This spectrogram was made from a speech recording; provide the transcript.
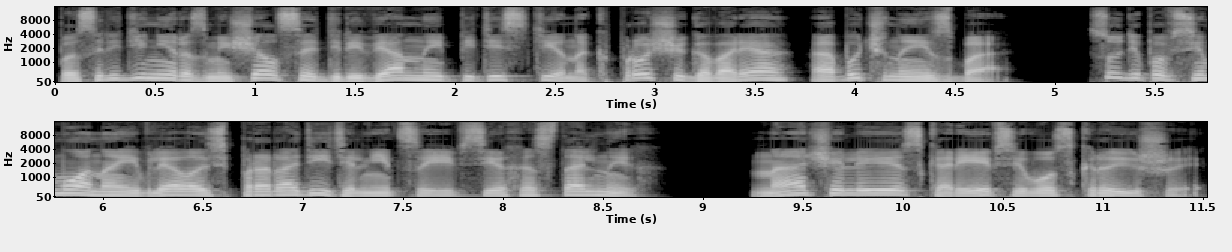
Посредине размещался деревянный пятистенок, проще говоря, обычная изба. Судя по всему, она являлась прародительницей всех остальных. Начали, скорее всего, с крыши.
